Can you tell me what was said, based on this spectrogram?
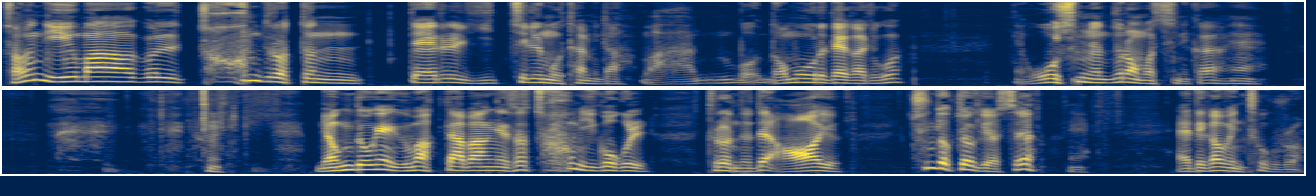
저는 이 음악을 처음 들었던 때를 잊지를 못합니다. 와, 뭐 너무 오래돼가지고 50년도 넘었으니까. 예. 명동의 음악다방에서 처음 이 곡을 들었는데 아유 충격적이었어요. 예. 에드가 윈터 그룹,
